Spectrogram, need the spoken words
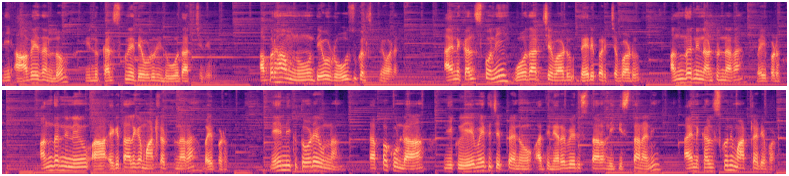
నీ ఆవేదనలో నిన్ను కలుసుకునే దేవుడు నిన్ను ఓదార్చే దేవుడు. అబ్రహాంను దేవుడు రోజు కలుసుకునేవాడు ఆయన కలుసుకొని ఓదార్చేవాడు ధైర్యపరిచేవాడు. అందరు నిన్ను అంటున్నారా? భయపడకు. అందరిని నేను ఆ, ఎగతాళిగా మాట్లాడుతున్నారా? భయపడకు. నేను నీకు తోడే ఉన్నాను. తప్పకుండా నీకు ఏమైతే చెప్పానో అది నెరవేరుస్తానో నీకు ఇస్తానని ఆయన కలుసుకొని మాట్లాడేవాడు.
